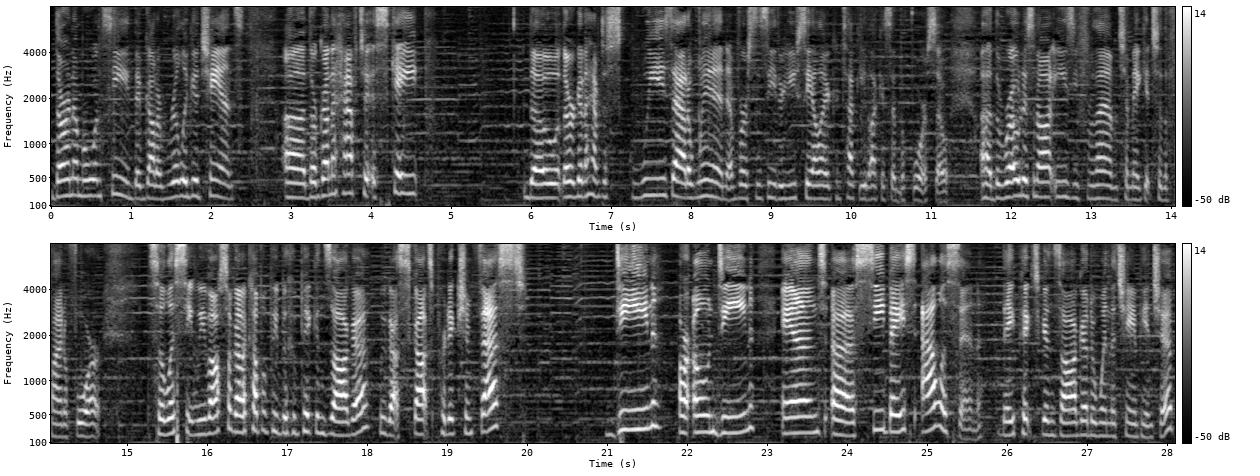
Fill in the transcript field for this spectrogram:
they're a number one seed. They've got a really good chance. Uh, they're gonna have to escape, though. They're gonna have to squeeze out a win versus either UCLA or Kentucky, like I said before. So uh, the road is not easy for them to make it to the Final Four. So let's see. We've also got a couple people who pick Gonzaga. We've got Scott's Prediction Fest, Dean, our own Dean, and uh, C Base Allison. They picked Gonzaga to win the championship.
